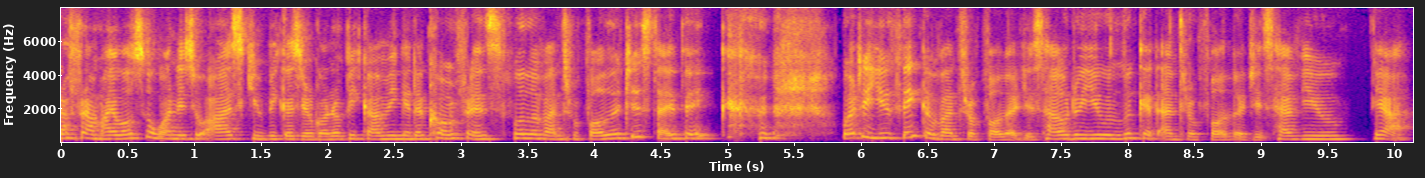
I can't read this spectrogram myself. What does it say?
Rafram, I also wanted to ask you because you're going to be coming at a conference full of anthropologists, I think. what do you think of anthropologists? How do you look at anthropologists? Have you, yeah?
